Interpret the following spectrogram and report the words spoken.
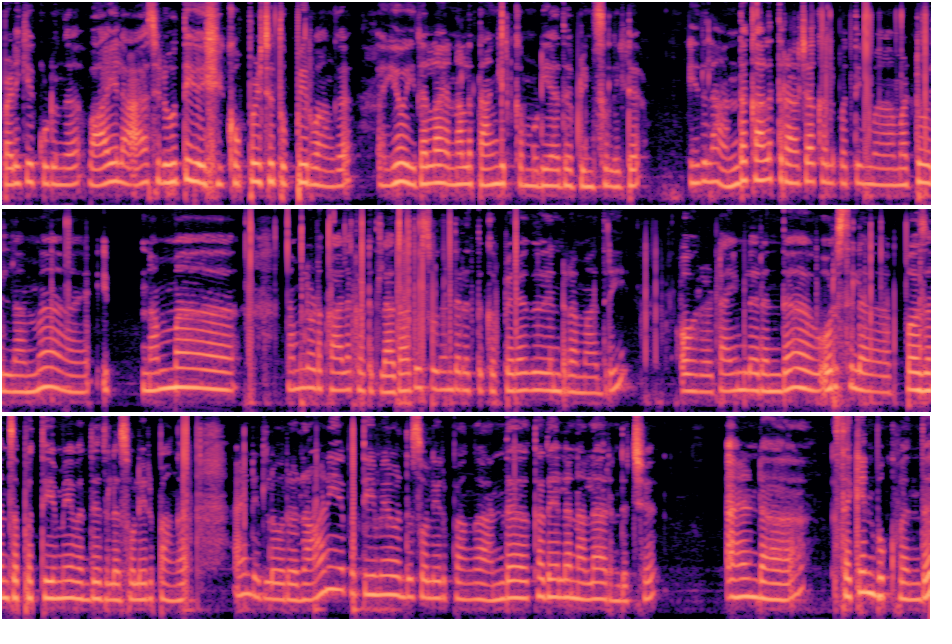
படிக்க கொடுங்க. வாயில் ஆசிட் ஊற்றி கொப்பளித்து துப்பிடுவாங்க ஐயோ இதெல்லாம் என்னால் தாங்கியிருக்க முடியாது அப்படின்னு சொல்லிட்டு. இதில் அந்த காலத்து ராஜாக்களை பற்றி ம மட்டும் இல்லாமல் இப் நம்ம நம்மளோட காலகட்டத்தில் அதாவது சுதந்திரத்துக்கு பிறகுன்ற மாதிரி ஒரு டைமில் இருந்த ஒரு சில பர்சன்ஸை பற்றியுமே வந்து இதில் சொல்லியிருப்பாங்க. அண்ட் இதில் ஒரு ராணியை பற்றியுமே வந்து சொல்லியிருப்பாங்க. அந்த கதையெல்லாம் நல்லா இருந்துச்சு. அண்ட் செகண்ட் புக் வந்து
